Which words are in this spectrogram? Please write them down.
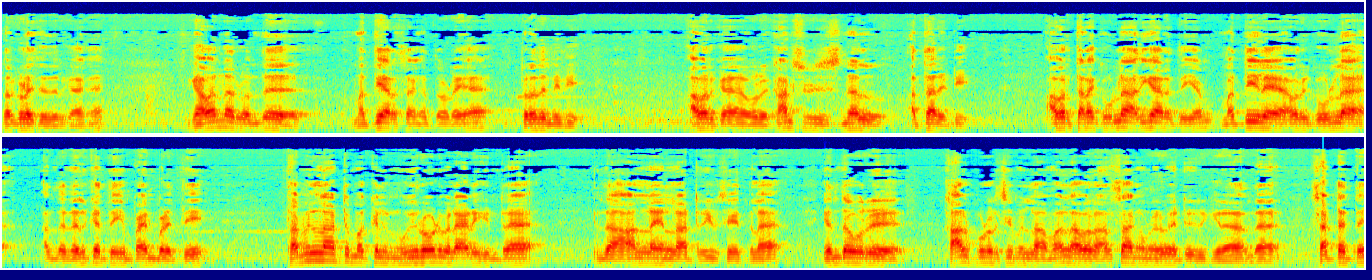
தற்கொலை செய்திருக்காங்க. கவர்னர் வந்து மத்திய அரசாங்கத்தோடைய பிரதிநிதி. அவர் க- ஒரு கான்ஸ்டிடியூஷனல் அத்தாரிட்டி அவர் தனக்கு உள்ள அதிகாரத்தையும் மத்தியிலே அவருக்கு உள்ள அந்த நெருக்கத்தையும் பயன்படுத்தி தமிழ்நாட்டு மக்களின் உயிரோடு விளையாடுகின்ற இந்த ஆன்லைன் லாட்டரி விஷயத்தில் எந்த ஒரு காழ்ப்புணர்ச்சியும் இல்லாமல் அவர் அரசாங்கம் நிறைவேற்றி இருக்கிற அந்த சட்டத்தை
